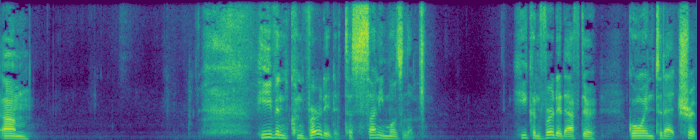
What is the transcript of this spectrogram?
Um, he even converted to Sunni Muslim. He converted after going to that trip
